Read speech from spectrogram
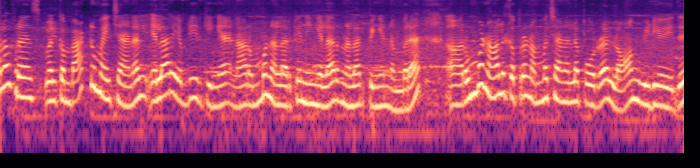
Hello friends welcome back to my channel எல்லோரும் எப்படி இருக்கீங்க? நான் ரொம்ப நல்லா இருக்கேன். நீங்கள் எல்லோரும் நல்லா இருப்பீங்கன்னு நம்புகிறேன் ரொம்ப நாளுக்கு அப்புறம் நம்ம சேனலில் போடுற லாங் வீடியோ இது.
